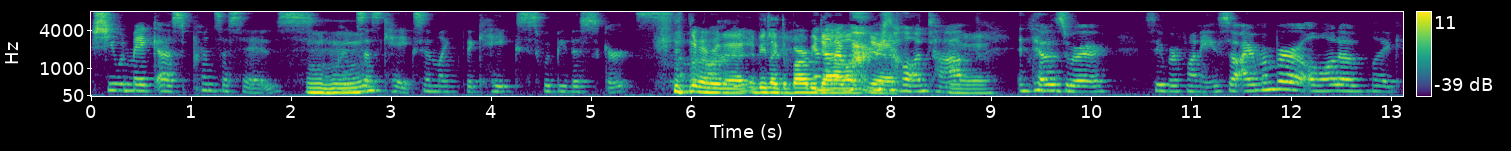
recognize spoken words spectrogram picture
she would make us princesses, Mhm. princess cakes, and like the cakes would be the skirts. I remember that. It'd be like the Barbie and doll. Barbie yeah. doll on top, yeah. and those were super funny. So I remember a lot of like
